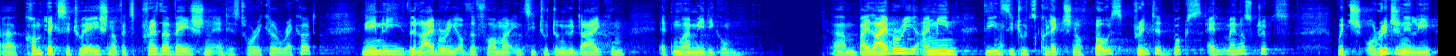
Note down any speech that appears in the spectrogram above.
uh, complex situation of its preservation and historical record, namely the library of the former Institutum Judaicum et Mohammedicum. Um, by library, I mean the Institute's collection of both printed books and manuscripts, which originally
